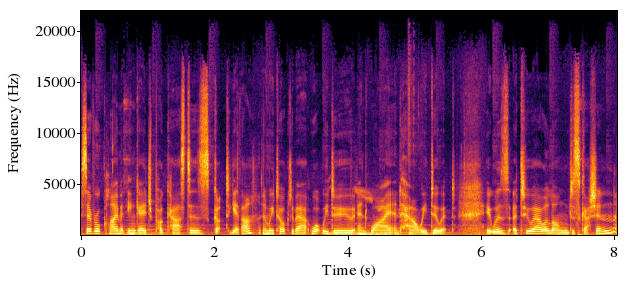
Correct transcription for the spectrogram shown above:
Several climate engaged podcasters got together and we talked about what we do and why and how we do it. It was a two hour long discussion,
